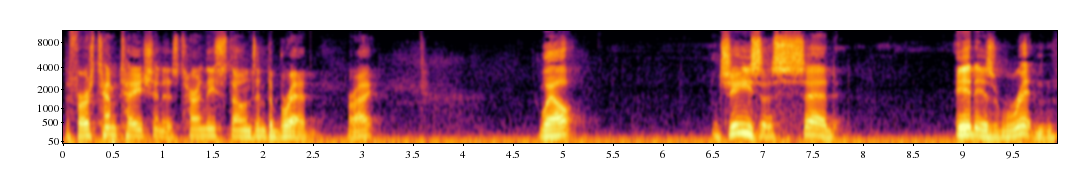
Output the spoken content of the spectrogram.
The first temptation is turn these stones into bread, right? Well, Jesus said, It is written.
